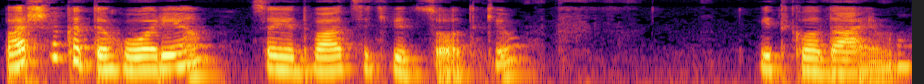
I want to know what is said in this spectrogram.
Перша категорія це є 20%. Відкладаємо.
